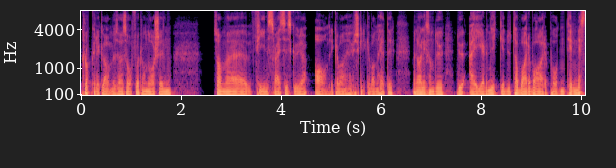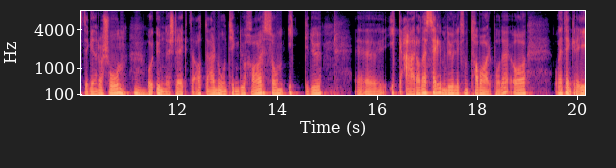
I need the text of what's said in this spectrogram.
klokkereklame som jeg så for noen år siden. Som uh, fin sveitsisk ur. Jeg aner ikke hva, jeg husker ikke hva den heter. Men det var liksom du, du, eier den ikke, du tar bare vare på den til neste generasjon. Mm. Og understreket at det er noen ting du har som ikke du uh, ikke er av deg selv, men du liksom tar vare på det. Og, og jeg tenker i,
